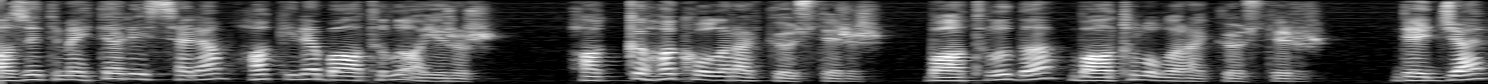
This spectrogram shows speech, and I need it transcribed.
Hz. Mehdi aleyhisselam hak ile batılı ayırır. Hakkı hak olarak gösterir. Batılı da batıl olarak gösterir. Deccal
